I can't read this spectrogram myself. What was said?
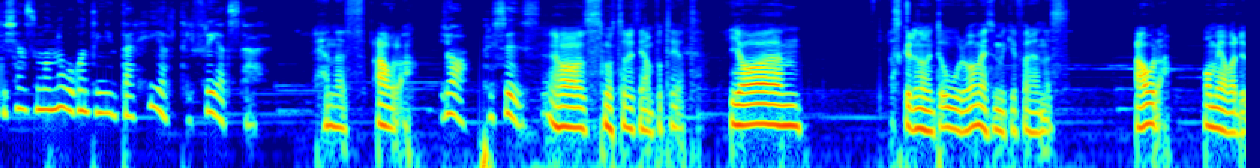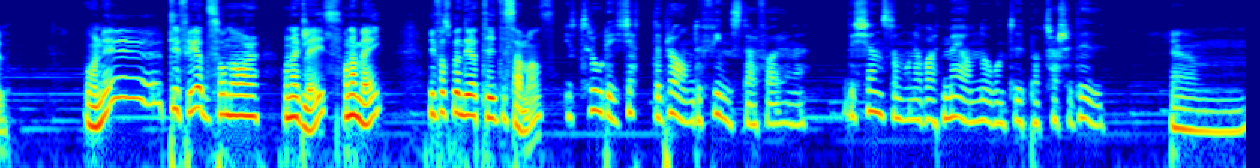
det känns som om någonting inte är helt tillfreds där. Hennes aura. Ja, precis. Jag smuttar lite grann på teet. Jag, ehm, jag skulle nog inte oroa mig så mycket för hennes aura, om jag var du. Hon är tillfreds. Hon har, hon har Glaze, hon har mig. Vi får spendera tid tillsammans. Jag tror det är jättebra om du finns där för henne. Det känns som hon har varit med om någon typ av tragedi. Um,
